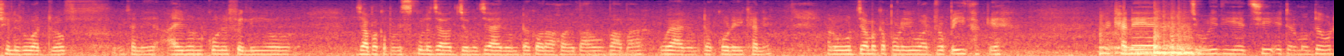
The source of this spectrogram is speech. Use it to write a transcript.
ছেলের ওয়ার্ড্রফ এখানে আয়রন করে ফেলি, ওর জামা কাপড় স্কুলে যাওয়ার জন্য যে আয়রনটা করা হয় বা ওর বাবা ওই আয়রনটা করে এখানে। আর ওর জামা কাপড় এই ওয়ার্ড্রপেই থাকে। এখানে জড়ি দিয়েছি, এটার মধ্যে ওর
